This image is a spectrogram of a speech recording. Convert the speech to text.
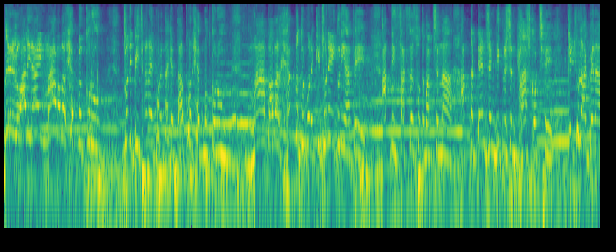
বিরল ওয়ালিদাইন মা বাবার খেদমত করুন। যদি বিছানায় পড়ে থাকে তারপর খেদমত করুন। মা বাবার খেদমতের উপরে কিছু নেই দুনিয়াতে। আপনি সাকসেস হতে পারছেন না। আপনার টেনশন ডিপ্রেশন ঘাস করছে। কিছু লাগবে না।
